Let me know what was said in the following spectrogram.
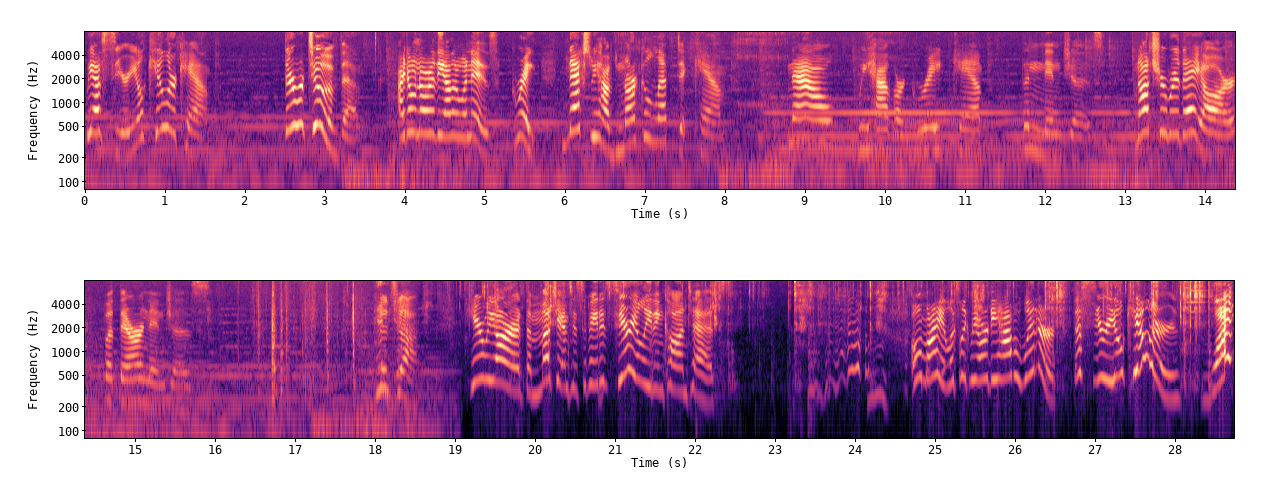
we have serial killer camp. There were two of them. I don't know where the other one is. Great. Next we have narcoleptic camp. Now have our great camp, the ninjas. Not sure where they are, but there are ninjas. Ninja. Here we are at the much anticipated cereal eating contest. oh my, it looks like we already have a winner. The cereal killers. What?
